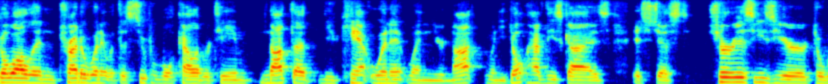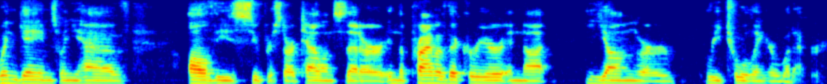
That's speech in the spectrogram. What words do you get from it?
go all in, try to win it with this Super Bowl caliber team. Not that you can't win it when you're not when you don't have these guys. It's just sure is easier to win games when you have all these superstar talents that are in the prime of their career and not young or retooling or whatever.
